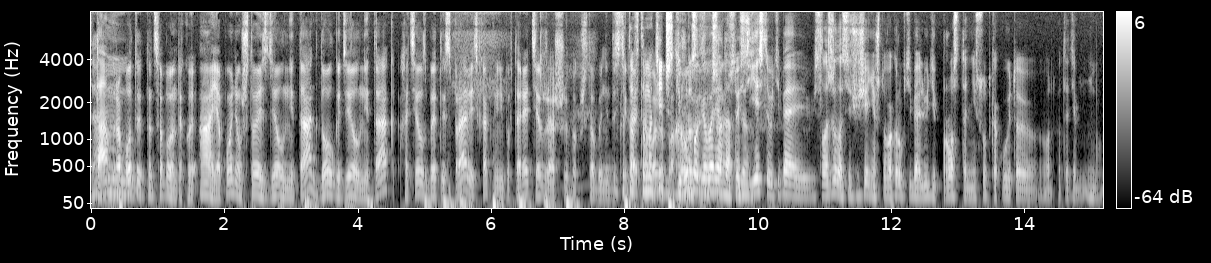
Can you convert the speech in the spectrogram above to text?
Да, Там- он работает над собой, он такой, а, я понял, что я сделал не так, долго делал не так, хотелось бы это исправить, как мне не повторять тех же ошибок, чтобы не достигать того же автоматически плохого Грубо просто говоря, да. То есть, да. если у тебя сложилось ощущение, что вокруг тебя люди просто несут какую-то вот, вот эти ну,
